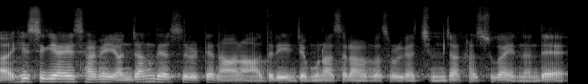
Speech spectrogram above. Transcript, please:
아, 히스기야의 삶이 연장됐을 때 낳은 아들이 이제 문하세라는 것을 우리가 짐작할 수가 있는데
